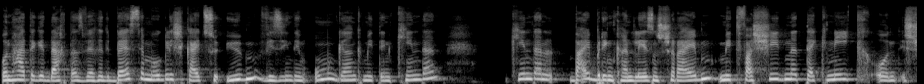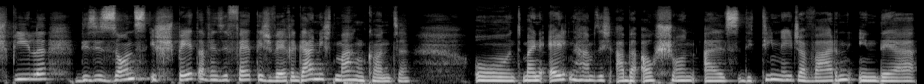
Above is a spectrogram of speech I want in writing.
und hatte gedacht, das wäre die beste Möglichkeit zu üben, wie sie in dem Umgang mit den Kindern Kindern beibringen kann, lesen, schreiben, mit verschiedenen Technik und Spiele, die sie sonst später, wenn sie fertig wäre, gar nicht machen konnte. Und meine Eltern haben sich aber auch schon, als die Teenager waren, in der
